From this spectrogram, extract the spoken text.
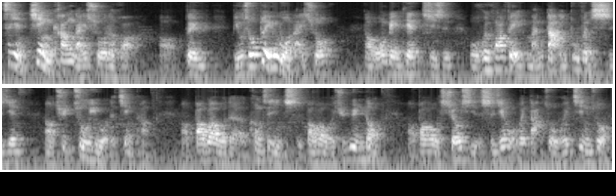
这件健康来说的话。哦对于，比如说对于我来说，啊，我每天其实我会花费蛮大一部分时间啊，去注意我的健康，啊，包括我的控制饮食，包括我去运动，啊，包括我休息的时间我会打坐，我会静坐，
